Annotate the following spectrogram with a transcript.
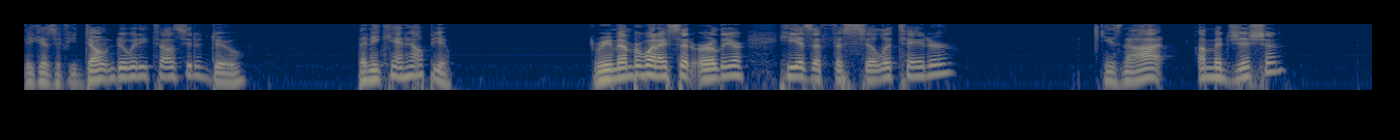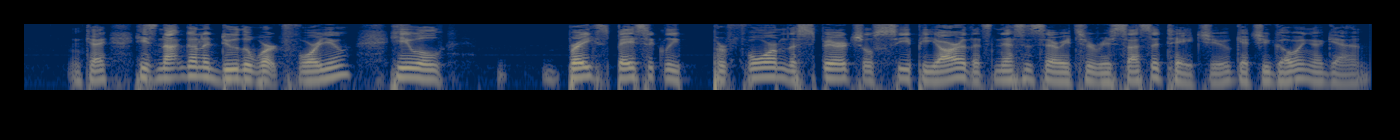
Because if you don't do what he tells you to do, then he can't help you. Remember what I said earlier? He is a facilitator. He's not a magician. Okay? He's not going to do the work for you. He will basically perform the spiritual CPR that's necessary to resuscitate you, get you going again.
